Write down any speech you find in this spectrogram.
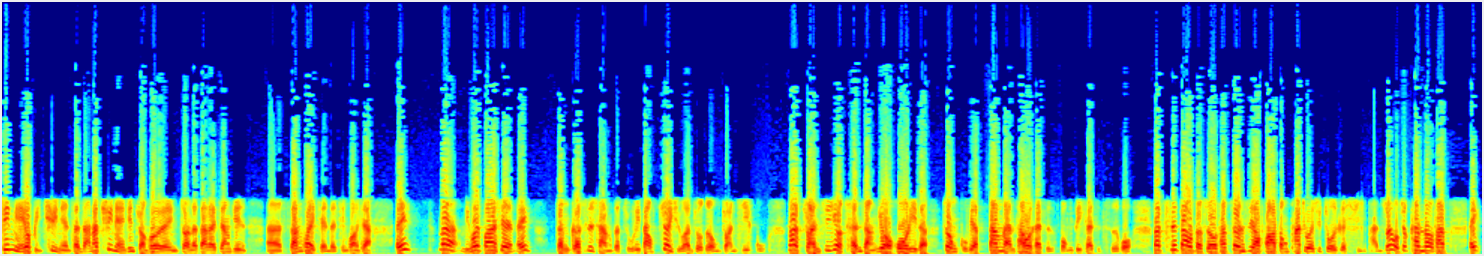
今年又比去年成长，那去年已经转亏为盈，赚了大概将近呃三块钱的情况下，哎，那你会发现，哎。整个市场的主力到最喜欢做这种转机股，那转机又成长又有获利的这种股票，当然它会开始逢低开始吃货。那吃到的时候，它正式要发动，它就会去做一个洗盘。所以我就看到它，哎，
